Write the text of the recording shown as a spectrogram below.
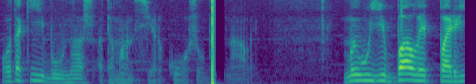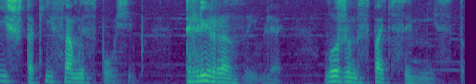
Отакий був наш атаман Сірко, щоб ви знали. Ми уїбали Париж в такий самий спосіб. Три рази, блядь. Ложим спать все місто.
